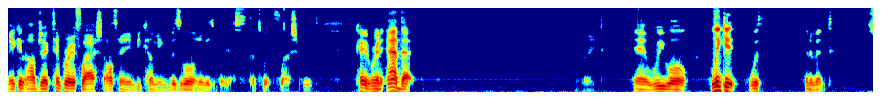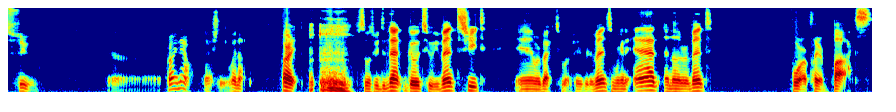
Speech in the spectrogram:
Make an object temporary flash, alternating becoming visible and invisible. Yes, that's what flash means. Okay, we're going to add that. And we will link it with an event soon. Uh, probably now, actually. Why not? All right. so once we did that, go to event sheet, and we're back to our favorite events, and we're going to add another event for our player box.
